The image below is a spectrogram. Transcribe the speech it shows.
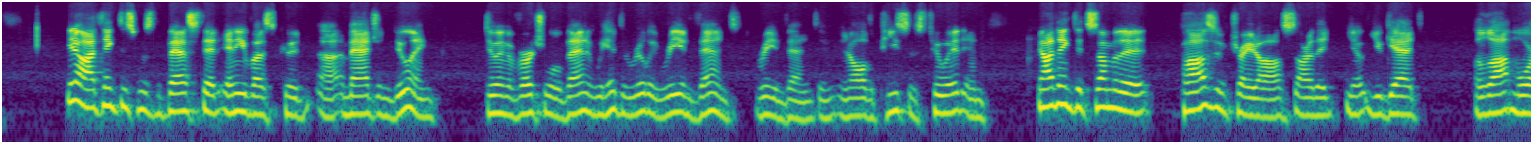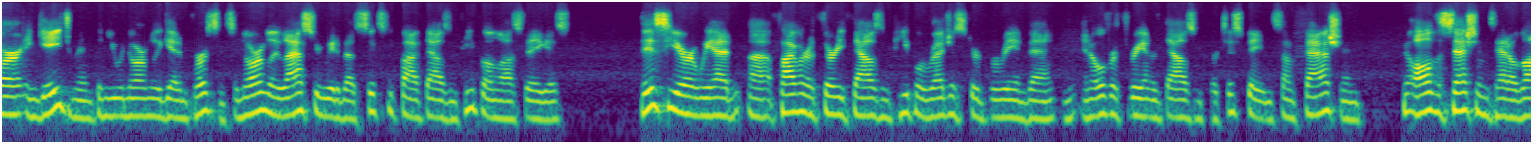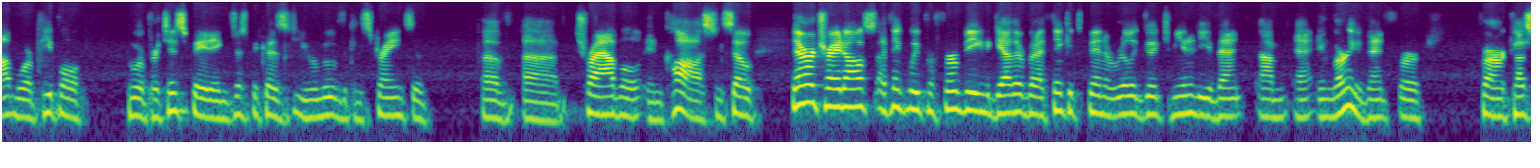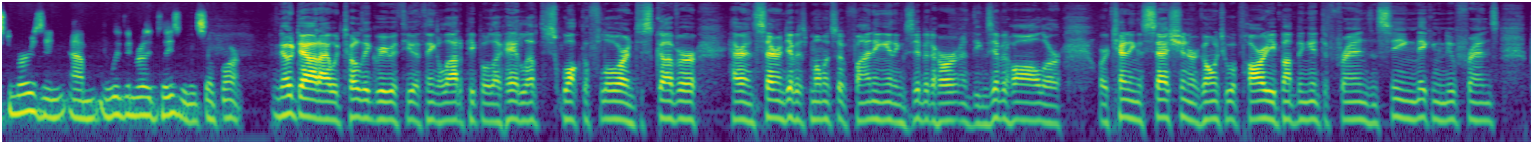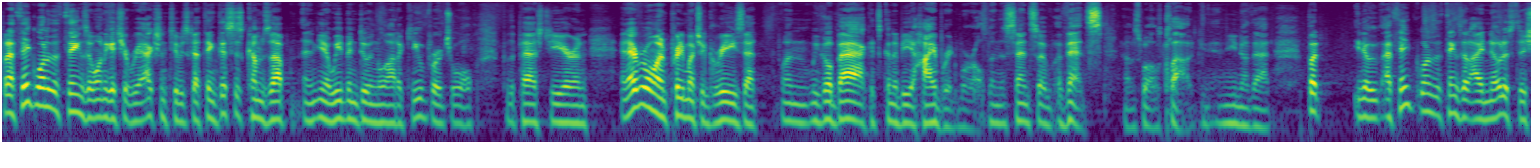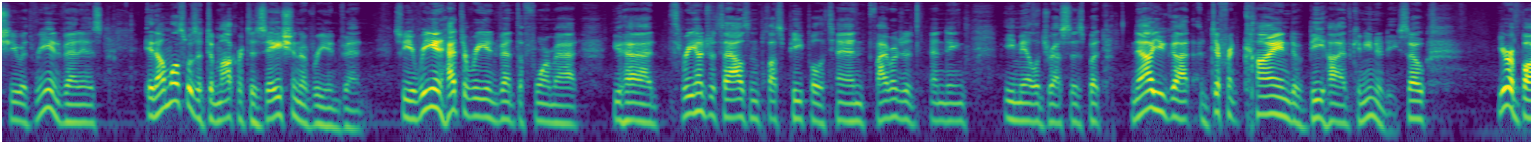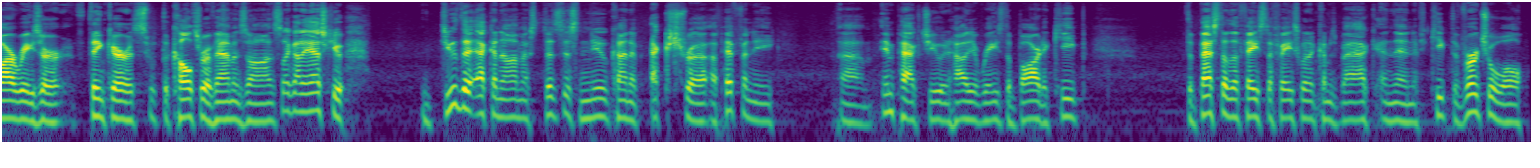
you know I think this was the best that any of us could uh, imagine doing, doing a virtual event, and we had to really reinvent, reinvent, and, all the pieces to it. And you know, I think that some of the positive trade-offs are that you know you get a lot more engagement than you would normally get in person. So normally last year we had about 65,000 people in Las Vegas this year, we had uh, 530,000 people registered for reInvent and, and over 300,000 participate in some fashion. You know, all the sessions had a lot more people who were participating just because you remove the constraints of, of uh, travel and cost. And so there are trade-offs. I think we prefer being together, but I think it's been a really good community event um, and learning event for, for our customers. And, um, and we've been really pleased with it so far. No doubt, I would totally agree with you. I think a lot of people are like, hey, I'd love to just walk the floor and discover, having serendipitous moments of finding an exhibit at the exhibit hall or, or attending a session or going to a party, bumping into friends and seeing, making new friends. But I think one of the things I want to get your reaction to is I think this is, comes up and you know, we've been doing a lot of CUBE virtual for the past year and, and everyone pretty much agrees that when we go back, it's going to be a hybrid world in the sense of events as well as cloud, and you know that. But you know, I think one of the things that I noticed this year with reInvent is it almost was a democratization of reInvent. So you re had to reinvent the format. You had 300,000 plus people attend, 500 attending email addresses, but now you got a different kind of beehive community. So you're a bar raiser thinker, it's the culture of Amazon. So I got to ask you, do the economics, does this new kind of extra epiphany um, impact you and how you raise the bar to keep the best of the face-to-face -face when it comes back and then if you keep the virtual,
